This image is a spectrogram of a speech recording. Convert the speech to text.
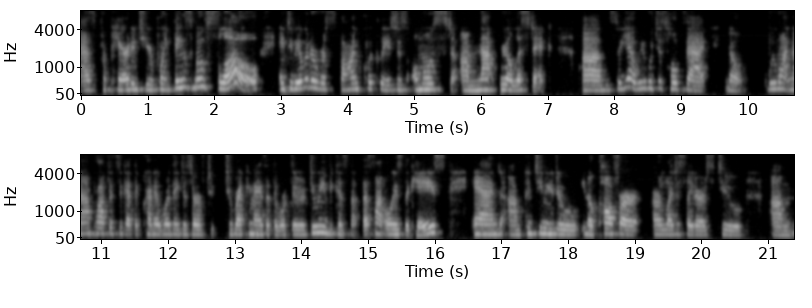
as prepared and to your point things move slow and to be able to respond quickly is just almost um, not realistic um, so yeah we would just hope that you know we want nonprofits to get the credit where they deserve to, to recognize that the work they're doing because that, that's not always the case. And um, continue to you know call for our, our legislators to um,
